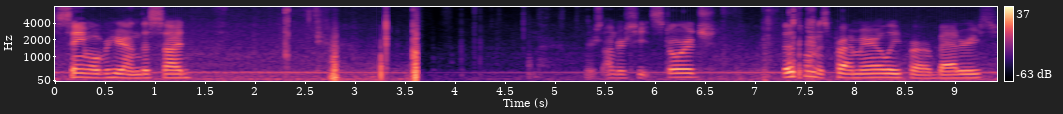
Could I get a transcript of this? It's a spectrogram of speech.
Same over here on this side. There's underseat storage. This one is primarily for our batteries.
